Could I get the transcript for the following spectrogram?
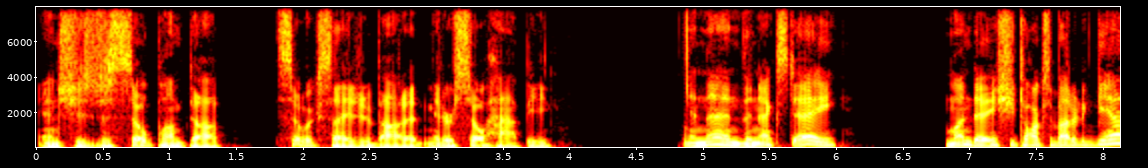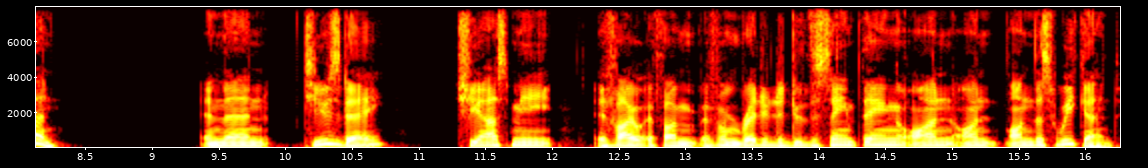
And she's just so pumped up, so excited about it, made her so happy. And then the next day, Monday, she talks about it again. And then Tuesday, she asked me if I if I'm if I'm ready to do the same thing on on on this weekend.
